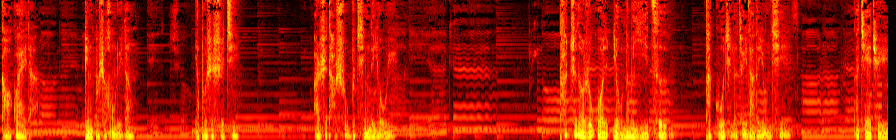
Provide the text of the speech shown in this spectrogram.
搞怪的，并不是红绿灯，也不是时机，而是他数不清的犹豫。他知道，如果有那么一次，他鼓起了最大的勇气。那结局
